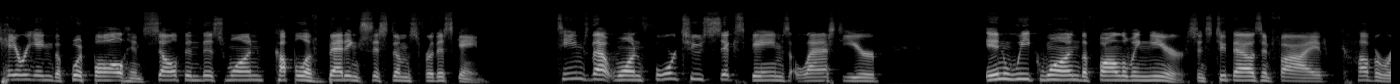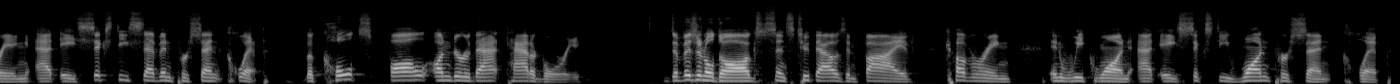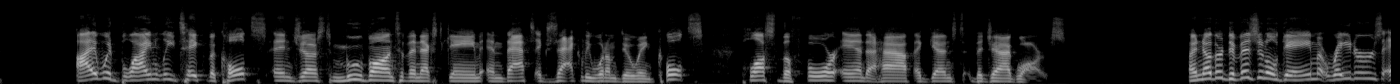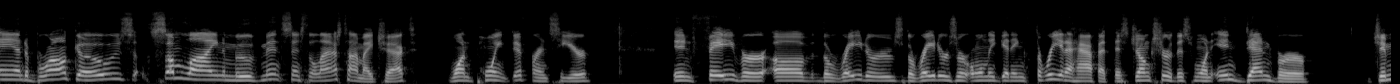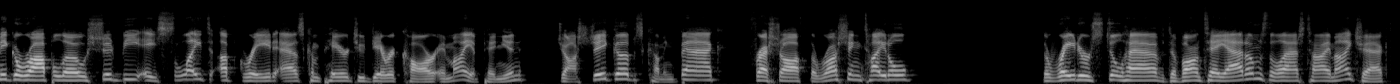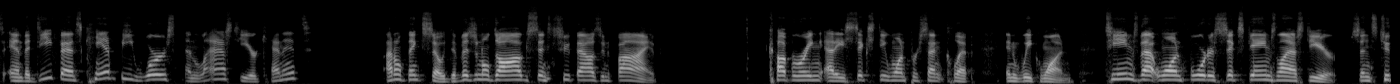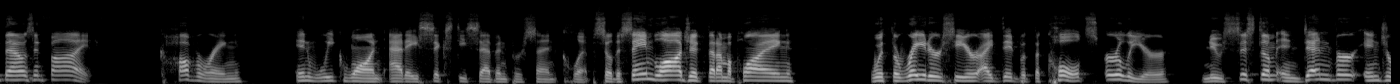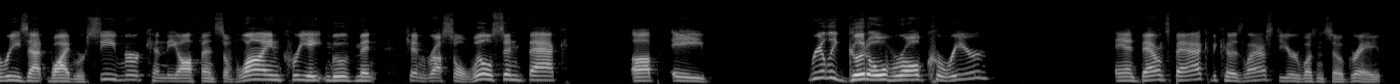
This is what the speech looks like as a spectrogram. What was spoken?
carrying the football himself in this one. Couple of betting systems for this game. Teams that won four to six games last year in week one the following year since 2005, covering at a 67% clip. The Colts fall under that category. Divisional dogs since 2005, covering in week one at a 61% clip. I would blindly take the Colts and just move on to the next game. And that's exactly what I'm doing. Colts plus the four and a half against the Jaguars. Another divisional game, Raiders and Broncos. Some line movement since the last time I checked. One point difference here in favor of the Raiders. The Raiders are only getting three and a half at this juncture. This one in Denver. Jimmy Garoppolo should be a slight upgrade as compared to Derek Carr, in my opinion. Josh Jacobs coming back, fresh off the rushing title. The Raiders still have Davante Adams the last time I checked, and the defense can't be worse than last year, can it? I don't think so. Divisional dogs since 2005, covering at a 61% clip in week one. Teams that won four to six games last year since 2005, covering in week one at a 67% clip. So the same logic that I'm applying with the Raiders here, I did with the Colts earlier New system in Denver, injuries at wide receiver. Can the offensive line create movement? Can Russell Wilson back up a really good overall career and bounce back because last year wasn't so great?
